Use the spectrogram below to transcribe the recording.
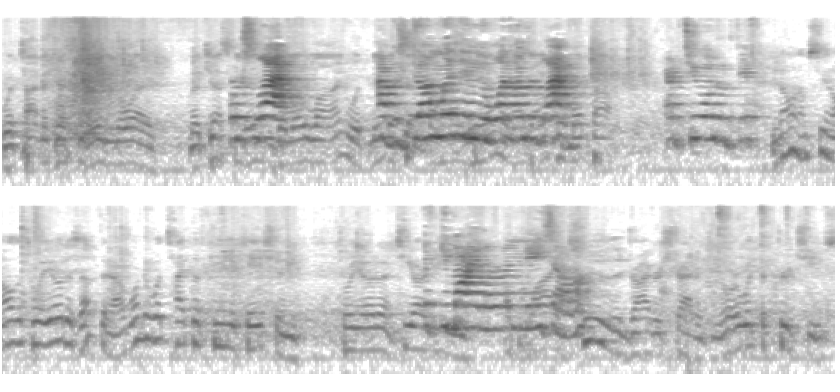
with Ty Majeski leading the way. Majeski First lap. the low line with I was done with in the 100 lap. At 250. You know, and I'm seeing all the Toyotas up there. I wonder what type of communication Toyota and TRD 50 miler in apply to the driver strategy or with the crew chiefs.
